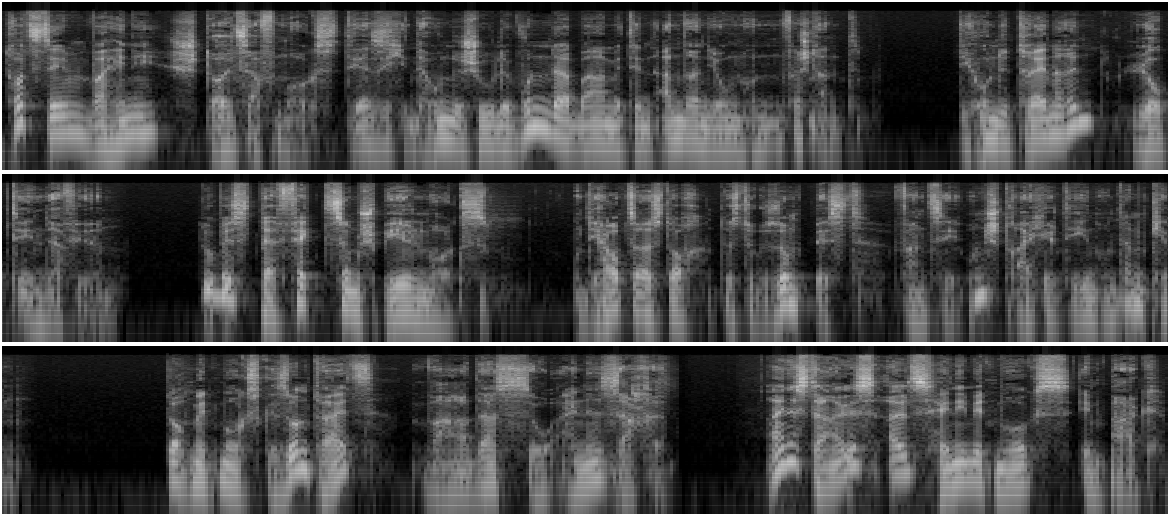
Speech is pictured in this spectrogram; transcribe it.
Trotzdem war Henny stolz auf Murks, der sich in der Hundeschule wunderbar mit den anderen jungen Hunden verstand. Die Hundetrainerin lobte ihn dafür. Du bist perfekt zum Spielen, Murks. Und die Hauptsache ist doch, dass du gesund bist, fand sie und streichelte ihn unterm Kinn. Doch mit Murks Gesundheit war das so eine Sache. Eines Tages, als Henny mit Murks im Park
